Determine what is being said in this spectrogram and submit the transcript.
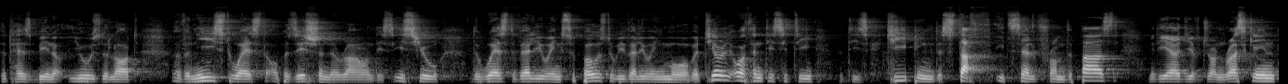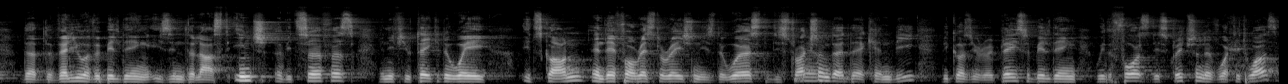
that has been used a lot of an east-west opposition around this issue. The West valuing, supposed to be valuing more material authenticity, that is keeping the stuff itself from the past. The idea of John Ruskin that the value of a building is in the last inch of its surface, and if you take it away, it's gone, and therefore restoration is the worst destruction yeah. that there can be because you replace a building with a false description of what it was.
